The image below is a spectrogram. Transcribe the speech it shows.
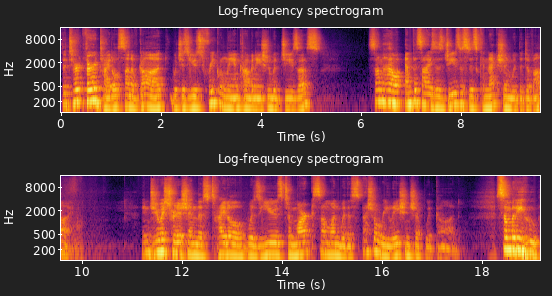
The ter- third title, Son of God, which is used frequently in combination with Jesus, somehow emphasizes Jesus' connection with the divine. In Jewish tradition, this title was used to mark someone with a special relationship with God. Somebody who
